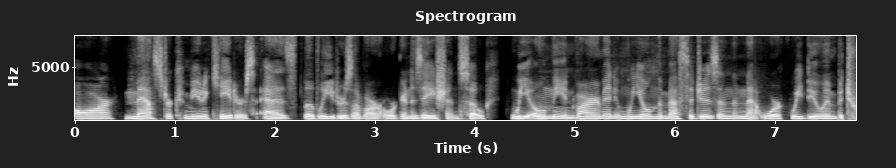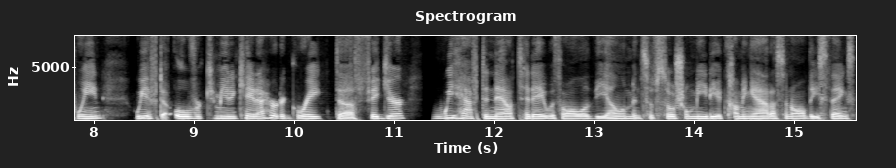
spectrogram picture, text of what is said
are master communicators as the leaders of our organization. So we own the environment and we own the messages and then that work we do in between. We have to over communicate. I heard a great uh, figure. We have to now today with all of the elements of social media coming at us and all these things,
